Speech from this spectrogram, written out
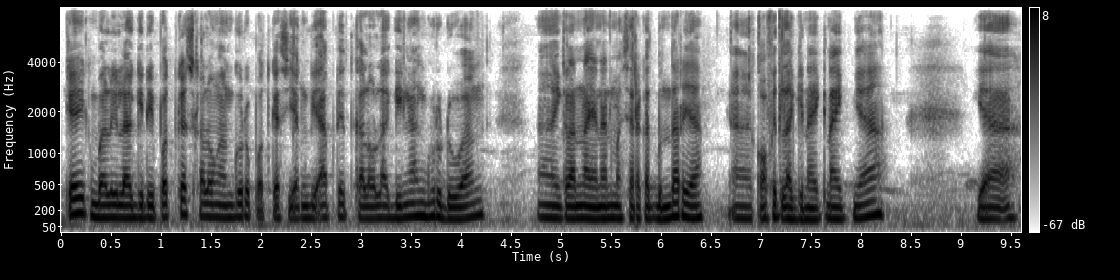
Oke, kembali lagi di podcast kalau nganggur podcast yang diupdate kalau lagi nganggur doang. Uh, iklan layanan masyarakat bentar ya. Uh, Covid lagi naik-naiknya. Ya,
